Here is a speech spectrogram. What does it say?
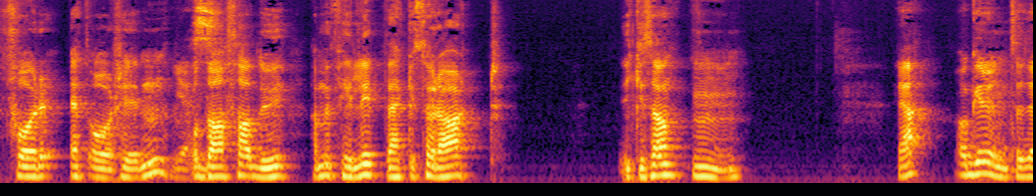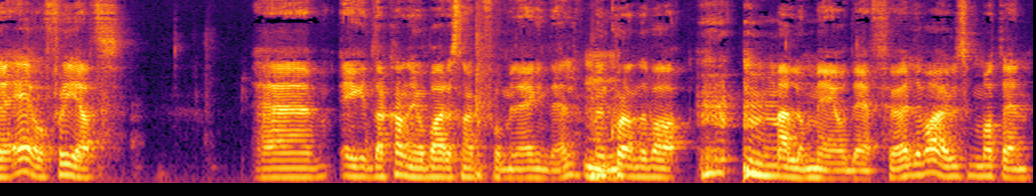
for et år siden. Yes. Og da sa du ja, men Philip, det er ikke så rart. Ikke sant? Ja, og grunnen til det er jo fordi at eh, jeg, Da kan jeg jo bare snakke for min egen del, men hvordan det var mellom meg og det før, det var jo liksom på en måte en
